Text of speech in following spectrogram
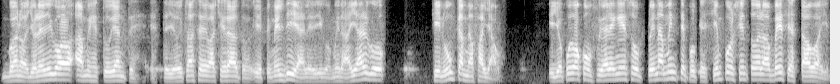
Bueno, yo le digo a, mis estudiantes, este, yo doy clase de bachillerato y el primer día le digo, mira, hay algo que nunca me ha fallado. Y yo puedo confiar en eso plenamente porque 100% de las veces he estado ahí.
